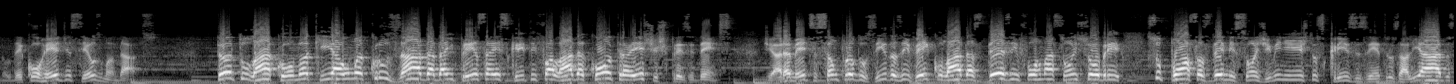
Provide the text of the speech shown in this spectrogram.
no decorrer de seus mandatos. Tanto lá como aqui há uma cruzada da imprensa escrita e falada contra estes presidentes. Diariamente são produzidas e veiculadas desinformações sobre supostas demissões de ministros, crises entre os aliados,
